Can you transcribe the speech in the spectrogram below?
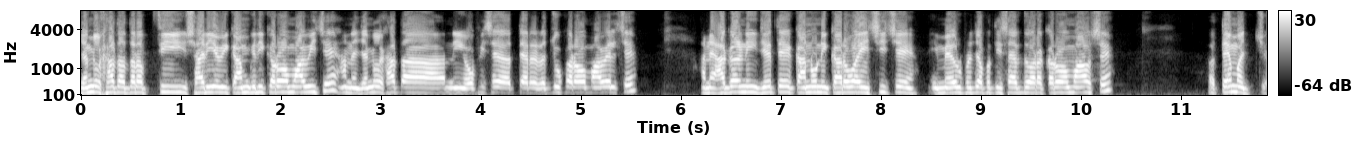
જંગલ ખાતા તરફથી સારી એવી કામગીરી કરવામાં આવી છે અને જંગલ ખાતાની ઓફિસે અત્યારે રજૂ કરવામાં આવેલ છે. અને આગળની જે તે કાનૂની કાર્યવાહી છે એ મેહુલ પ્રજાપતિ સાહેબ દ્વારા કરવામાં આવશે. તેમજ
